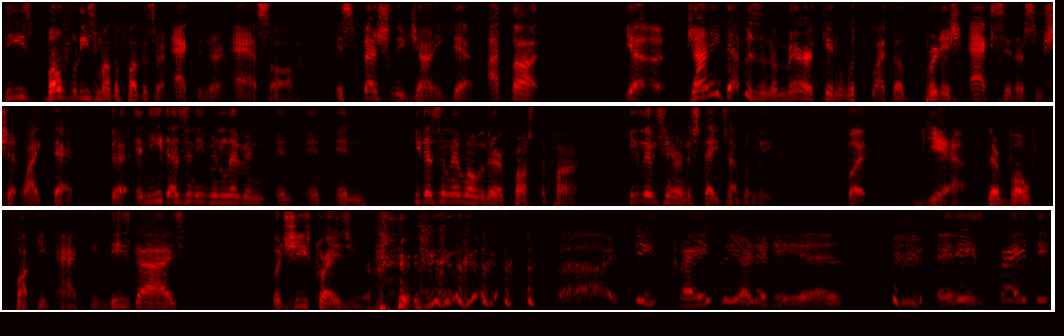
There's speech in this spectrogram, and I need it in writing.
these both of these motherfuckers are acting their ass off, especially Johnny Depp. I thought, yeah, uh, Johnny Depp is an American with like a British accent or some shit like that, The- and he doesn't even live in in in, in he doesn't live over there across the pond. He lives here in the states, I believe. But yeah, they're both fucking acting. These guys, but she's crazier. she's crazier than he is. And he's crazy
